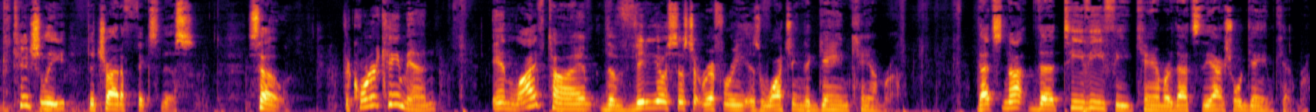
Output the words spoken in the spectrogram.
potentially to try to fix this. So, the corner came in in lifetime the video assistant referee is watching the game camera. That's not the TV feed camera, that's the actual game camera.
